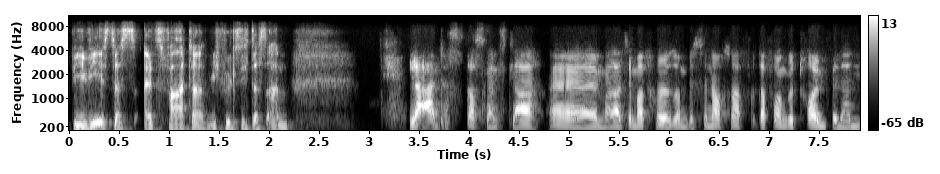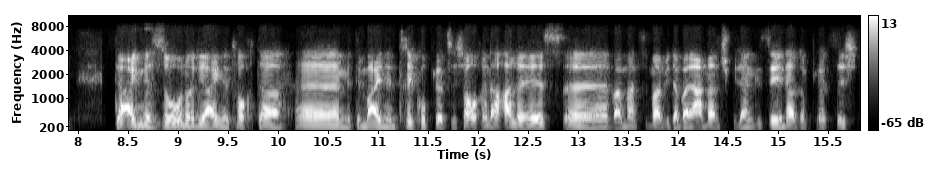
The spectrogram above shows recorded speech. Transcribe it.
wie, wie ist das als Vater? Wie fühlt sich das an? Ja, das, das ganz klar. Äh, man hat ja mal früher so ein bisschen auch so davon geträumt, wenn dann der eigene Sohn oder die eigene Tochter äh, mit dem eigenen Trikot plötzlich auch in der Halle ist, äh, weil man es immer wieder bei anderen Spielern gesehen hat und plötzlich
